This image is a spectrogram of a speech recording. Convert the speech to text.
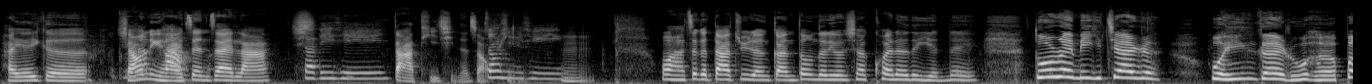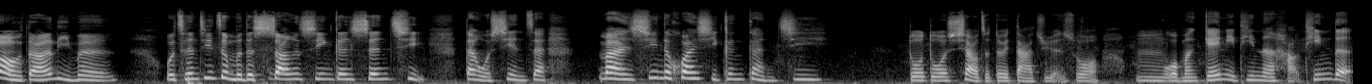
还有一个小女孩正在拉小提琴、大提琴的照中提片。琴，嗯，哇，这个大巨人感动的流下快乐的眼泪。多瑞米一家人，我应该如何报答你们？我曾经这么的伤心跟生气，但我现在满心的欢喜跟感激。多多笑着对大巨人说：“嗯，我们给你听了好听的，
